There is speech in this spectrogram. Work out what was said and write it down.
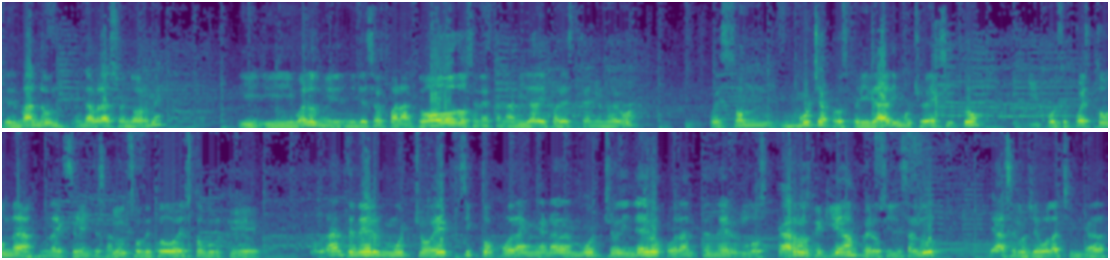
les mando un, un abrazo enorme. Y, y bueno, mis, mis deseos para todos en esta Navidad y para este año nuevo, pues son mucha prosperidad y mucho éxito. Y por supuesto una, una excelente salud sobre todo esto porque podrán tener mucho éxito, podrán ganar mucho dinero, podrán tener los carros que quieran, pero sin salud ya se los llevó la chingada.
